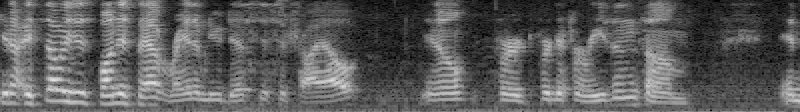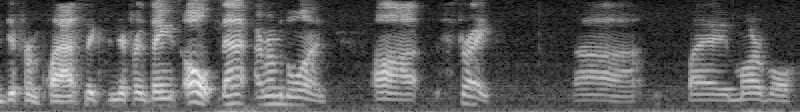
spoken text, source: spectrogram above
you know, it's always just fun just to have random new discs just to try out, you know, for for different reasons, um, and different plastics and different things. Oh, that I remember the one, uh, Strike, uh, by Marvel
